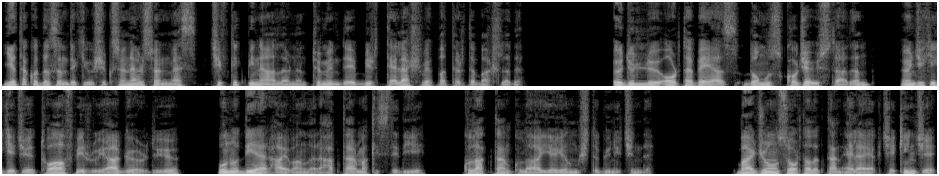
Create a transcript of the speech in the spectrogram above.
Yatak odasındaki ışık söner sönmez, çiftlik binalarının tümünde bir telaş ve patırtı başladı. Ödüllü orta beyaz domuz koca üstadın, önceki gece tuhaf bir rüya gördüğü, bunu diğer hayvanlara aktarmak istediği, kulaktan kulağa yayılmıştı gün içinde. Bay Jones ortalıktan el ayak çekince,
